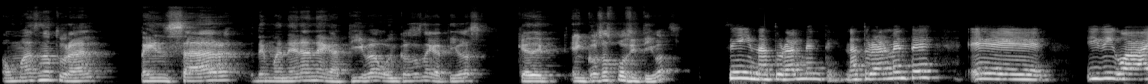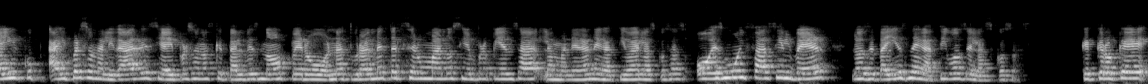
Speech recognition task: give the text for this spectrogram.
o más natural pensar de manera negativa o en cosas negativas que en cosas positivas? Sí, naturalmente. Naturalmente, eh, y digo, hay, hay personalidades y hay personas que tal vez no, pero naturalmente el ser humano siempre piensa la manera negativa de las cosas o es muy fácil ver los detalles negativos de las cosas. Que creo que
